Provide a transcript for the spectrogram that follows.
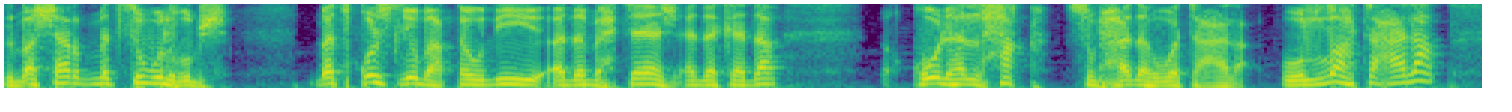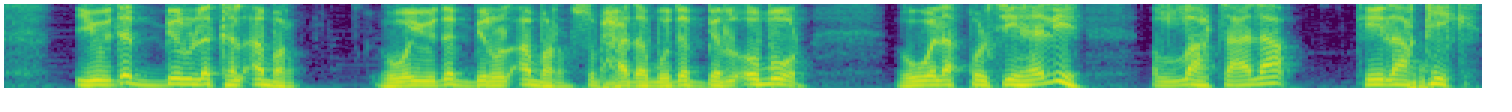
البشر ما تسولهمش. ما تقولش اليوم عطوني أنا محتاج أنا كذا. قولها الحق؟ سبحانه وتعالى. والله تعالى يدبر لك الأمر. هو يدبر الأمر. سبحانه مدبر الأمور. هو لا قلتها ليه. الله تعالى كيلاقيك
